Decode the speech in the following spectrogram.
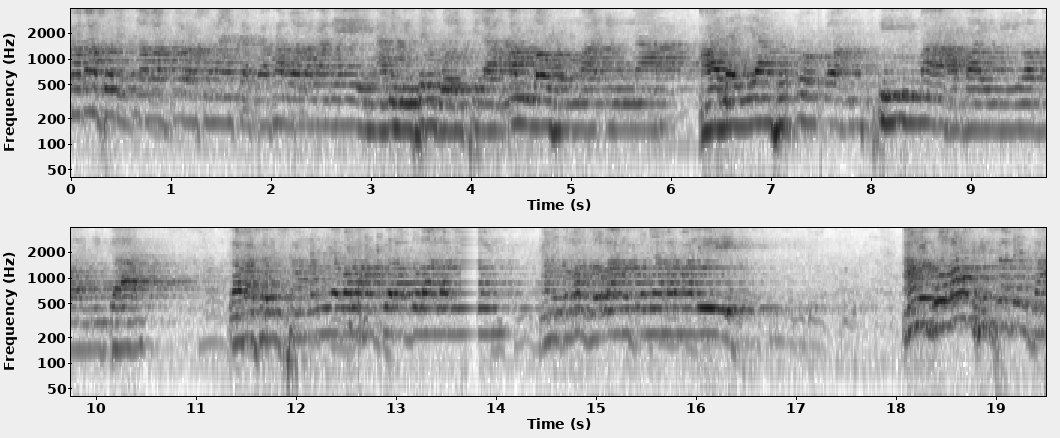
কাবা শরীফ কাবা করার সময় একটা কথা বলা লাগে আমি নিজেও বলেছিলাম, আল্লাহুম্মা ইন্না আলাইয়া হুকুকান ফিমা বাইনি ওয়া বাইনিকা। কাবা শরীফ সামনে নিয়ে বলা হচ্ছে, রাব্বুল আলামিন, আমি তোমার গোলাম, তুমি আমার মালিক। আমি গোলাম হিসাবে যা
